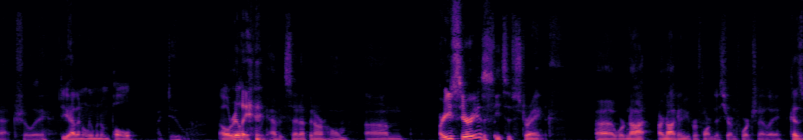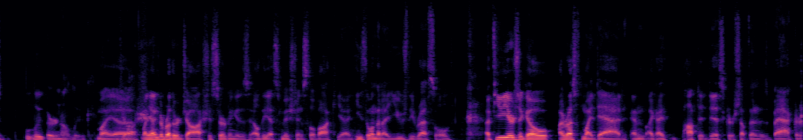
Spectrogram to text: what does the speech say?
actually. Do you have an aluminum pole? I do. Oh, really? We have it set up in our home. Um, Are you serious? the feats of strength uh, were not are not going to be performed this year, unfortunately. Because Luke, or not Luke, My uh, Josh. my younger brother Josh is serving his LDS mission in Slovakia, and he's the one that I usually wrestled. A few years ago, I wrestled my dad, and like I popped a disc or something in his back, or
